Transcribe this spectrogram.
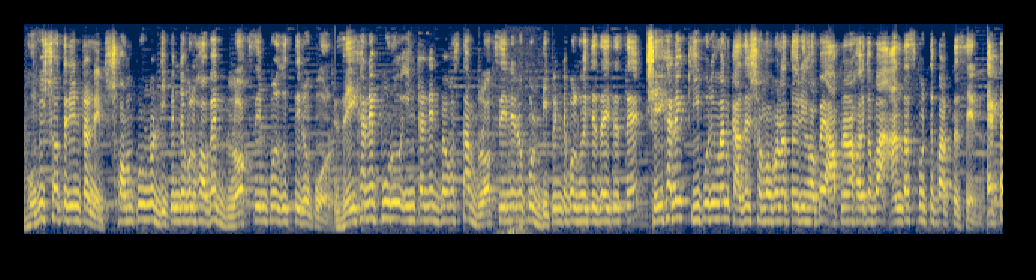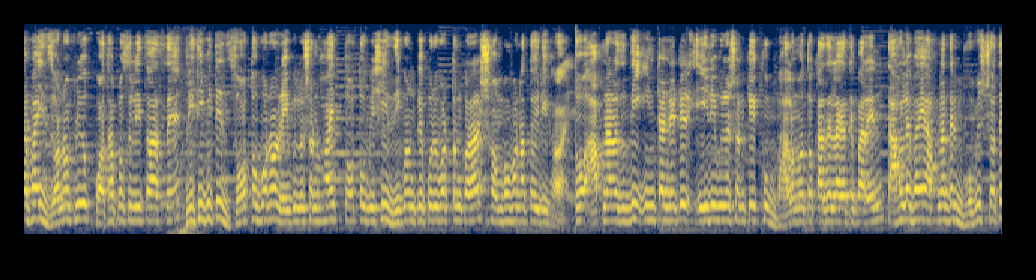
ভবিষ্যতের ইন্টারনেট সম্পূর্ণ ডিপেন্ডেবল হবে ব্লকচেন প্রযুক্তির উপর। যেখানে পুরো ইন্টারনেট ব্যবস্থা ব্লকচেইনের উপর ডিপেন্ডেবল হইতে যাইতেছে, সেইখানে কি পরিমাণ কাজের সম্ভাবনা তৈরি হবে আপনারা হয়তোবা আন্দাজ করতে পারতেছেন। একটা ভাই জনপ্রিয় কথা প্রচলিত আছে, পৃথিবীতে যত বড় রেভলিউশন হয়, তত বেশি জীবনকে পরিবর্তন করার সম্ভাবনা তৈরি হয়। তো আপনারা যদি ইন্টারনেটের এই রেভলিউশনকে খুব ভালো মতো কাজে লাগাতে পারেন, তাহলে ভাই আপনাদের ভবিষ্যতে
